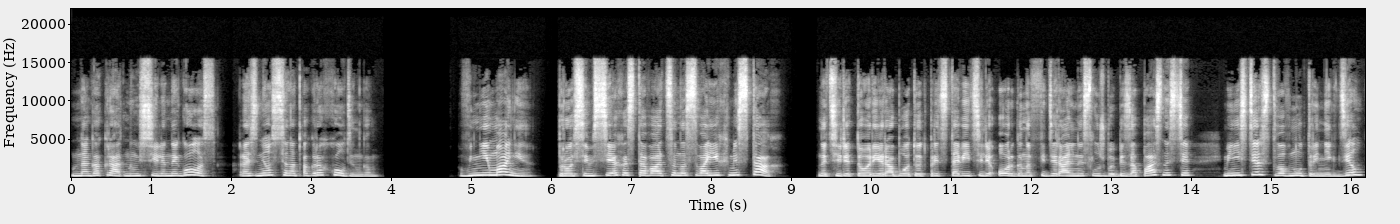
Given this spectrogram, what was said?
Многократный усиленный голос разнесся над агрохолдингом. «Внимание! Просим всех оставаться на своих местах! На территории работают представители органов Федеральной службы безопасности, Министерства внутренних дел,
